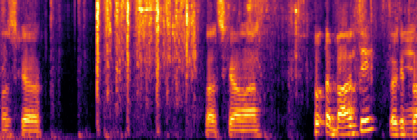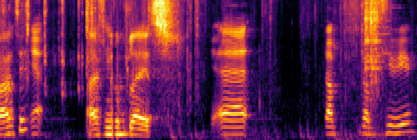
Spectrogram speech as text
Let's go. Let's go, man. Put A bounty? Look at Yeah. bounty. Yeah. I have no plates. Uh, drop, drop a few here.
